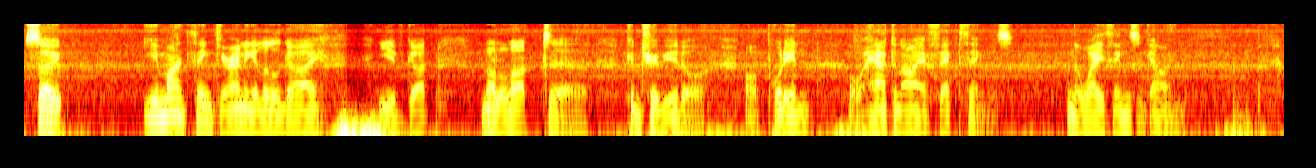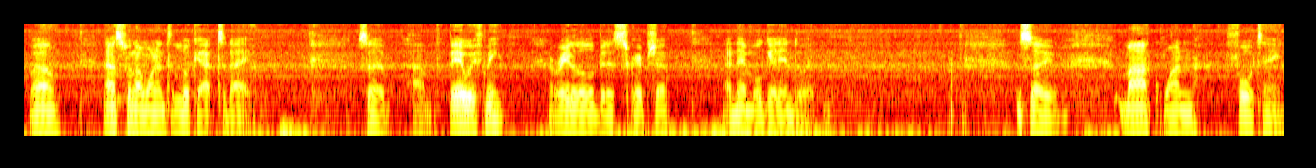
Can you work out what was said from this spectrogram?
So, you might think you're only a little guy, you've got not a lot to contribute or, or put in, or how can I affect things and the way things are going. Well, that's what I wanted to look at today. So um, bear with me, I'll read a little bit of scripture, and then we'll get into it. So, Mark 1:14.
